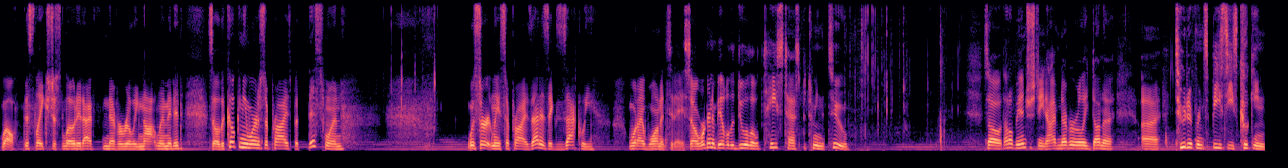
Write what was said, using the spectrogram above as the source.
well, this lake's just loaded. I've never really not limited. So the kokanee weren't a surprise, but this one was certainly a surprise. That is exactly what I wanted today. So we're going to be able to do a little taste test between the two. So that'll be interesting. I've never really done a uh, two different species cooking.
